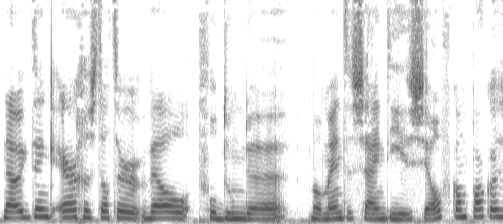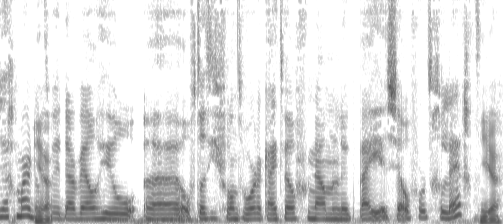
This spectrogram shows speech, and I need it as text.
Nou, ik denk ergens dat er wel voldoende momenten zijn die je zelf kan pakken, zeg maar. Dat we daar wel heel, uh, of dat die verantwoordelijkheid wel voornamelijk bij jezelf wordt gelegd. Ja.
